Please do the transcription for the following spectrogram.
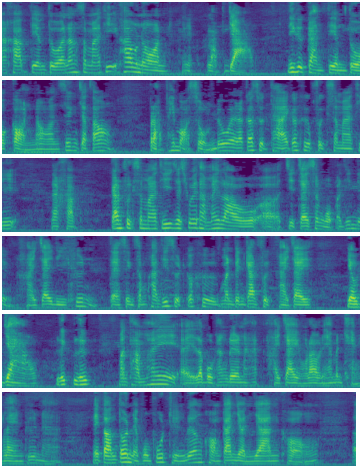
นะครับ เตรียมตัวนั่งสมาธิเข้านอนเนี่ยหลับยาว นี่คือการเตรียมตัวก่อนนอน ซึ่งจะต้องปรับให้เหมาะสมด้วย แล้วก็สุดท้ายก็คือฝึกสมาธินะครับการฝึกสมาธิจะช่วยทำให้เราจิตใจสงบอันที่หนึ่งหายใจดีขึ้น แต่สิ่งสำคัญที่สุดก็คือมันเป็นการฝึกหายใจยาวๆลึกๆ มันทำให้ระบบทางเดินหายใจของเราเนี่ยมันแข็งแรงขึ้นนะฮะในตอนต้นเนี่ยผมพูดถึงเรื่องของการหย่อนยานของอ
